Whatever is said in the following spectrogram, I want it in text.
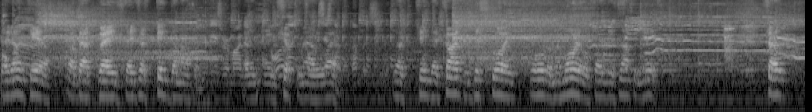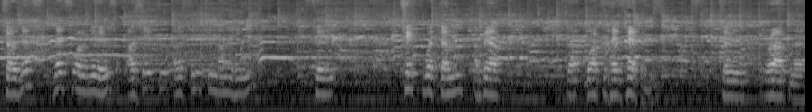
They don't care about graves, they just dig them up and, and, and shift them out of the way. But see, they tried to destroy all the memorials, so there's nothing there. So, so that's, that's what it is. I said to, I said to Manahi to check with them about the, what has happened to Ratana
